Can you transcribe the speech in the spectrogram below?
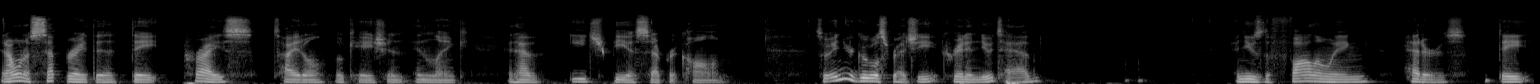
and I want to separate the date, price, title, location, and link, and have each be a separate column. So in your Google spreadsheet, create a new tab and use the following headers date,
